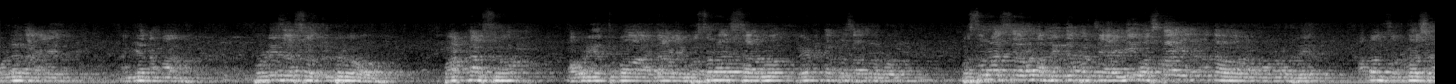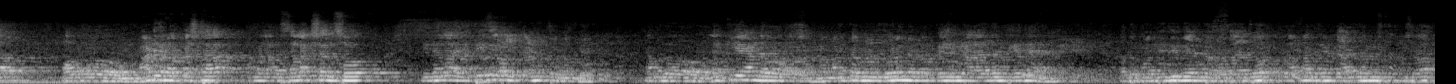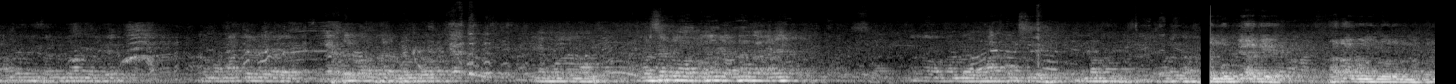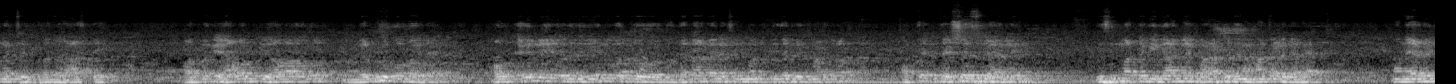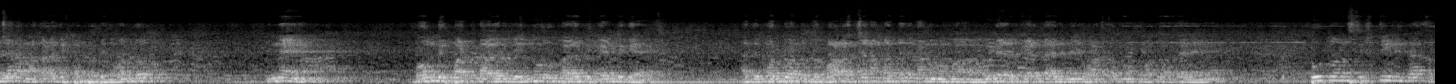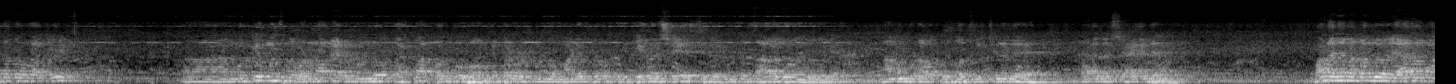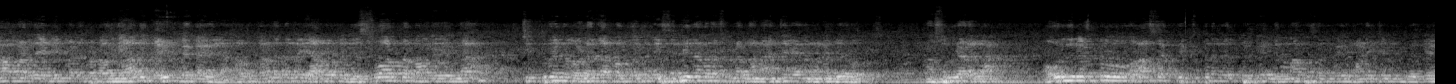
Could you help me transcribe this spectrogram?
ಒಳ್ಳೇದಾಗಲಿ. ಹಂಗೆ ನಮ್ಮ ಪ್ರೊಡ್ಯೂಸರ್ಸ್ ಇಬ್ಬರು ಪಾರ್ಟ್ನರ್ಸು ಅವರಿಗೆ ತುಂಬ ಇದಾಗಲಿ. ಬಸವರಾಜ್ ಸಾರು, ರೇಣುಕಾ ಪ್ರಸಾದ್ ಅವರು. ಬಸವರಾಜ್ ಸಾರು ಅಲ್ಲಿಂದ ಪರಿಚಯ. ಈ ಹೊಸದಾಗಿ ನಾವು ನೋಡಿದ್ವಿ. ಅದೊಂದು ಸಂತೋಷ. ಅವರು ಮಾಡಿರೋ ಕಷ್ಟ, ಆಮೇಲೆ ಅವ್ರ ಸೆಲೆಕ್ಷನ್ಸು ಇದೆಲ್ಲ ಈ ಟೀಸರಲ್ಲಿ ಕಾಣುತ್ತೆ ನಮಗೆ. ನಮ್ಮದು ಲಕ್ಕಿ ಆ್ಯಂಡ್ ನಮ್ಮ ಹೈಕಮಾಂಡ್ ಗೋವಿಂದ ಕೈಯಿಂದ ಆದಂತೆಯೇ ಅದಕ್ಕೊಂದು ಇದಿದೆ ಅಂತ ಗೊತ್ತಾಯಿತು. ಹನ್ನೊಂದು ಗಂಟೆ ಹನ್ನೊಂದು ನಿಮಿಷ ಹನ್ನೊಂದು ವಿಭಾಗದಲ್ಲಿ ನಮ್ಮ ಮಾತಿನಲ್ಲಿ ನಮ್ಮ ನರಸಿಂಹವ್ರ ಮನೆಗೆ ಒಳ್ಳೆಯದಾಗಲಿ ಮಾತನಾಡಿಸಿ ಮಾಡ್ತೀವಿ. ತಾರಾಗೋವಿಂದವರು ನಮ್ಮ ಕನ್ನಡ ಚಿತ್ರದ ಆಸ್ತಿ. ಅವ್ರ ಬಗ್ಗೆ ಯಾವತ್ತೂ ಯಾವಾಗಲೂ ನಮ್ಮೆಲ್ಲರೂ ಗೌರವ ಇದೆ. ಅವ್ರ ಕೈಯಲ್ಲಿ ಏನು ಇವತ್ತು ಜನ ಮೇಲೆ ಸಿನಿಮಾ ಟೀಸರ್ ರಿಲೀಸ್ ಮಾಡಿದ್ರು, ಅತ್ಯಂತ ಯಶಸ್ವಿ ಆಗಲಿ. ಈ ಸಿನಿಮಾದ ಬಗ್ಗೆ ಈಗಾಗಲೇ ಭಾಳಷ್ಟು ಜನ ಮಾತಾಡಿದ್ದಾರೆ. ನಾನು ಎರಡು ವಿಚಾರ ಮಾತಾಡೋಕ್ಕೆ ಇಷ್ಟಪಡ್ತೀನಿ. ಒಂದು ಇನ್ನೇ ಹೋಮ್ ಡಿಪಾರ್ಟ್ಮೆಂಟ್ ಆಗಿರೋದು ಇನ್ನೂರು ರೂಪಾಯಿ ಟಿಕೆಟ್ಗೆ ಅದು ಕೊಟ್ಟುವಂಥದ್ದು ಭಾಳಷ್ಟು ಜನ ಮಧ್ಯದಲ್ಲಿ ನಾನು ಮೀಡಿಯಾದಲ್ಲಿ ಕೇಳ್ತಾ ಇದ್ದೀನಿ ವಾಟ್ಸಪ್ ಮಾತಾಡ್ತಾ ಇದ್ದೀನಿ. ಟೂ ತೌಸಂಡ್ ಸಿಕ್ಸ್ಟೀನಿಂದ ಸತತವಾಗಿ ಮುಖ್ಯಮಂತ್ರಿ ಒಡನಾಟ ಹಿಡ್ಕೊಂಡು, ಕಷ್ಟಪಟ್ಟು ಹೋಮ್ ಡಿಪಾರ್ಟ್ ಹಿಡ್ಕೊಂಡು ಮಾಡಿದ್ದು, ಅದು ಕೇವಲ ಶ್ರೇಯಸ್ ಸಿಗಬೇಕಂತ ತಾರಾಗೋವಿಂದರಿಗೆ ನಾನು ಕೂಡ ಟೂ ತೌಸಂಡ್ ಸಿಕ್ಸ್ಟೀನಲ್ಲೇ ಕಾರ್ಯದರ್ಶಿ ಆಗಿದ್ದೇನೆ. ಭಾಳ ಜನ ಬಂದು, ಯಾರು ನಾವು ಮಾಡಿದೆ ಏನು ಮಾಡಿದೆ, ಬಟ್ ಅವ್ರಿಗೆ ಯಾವುದು ಕ್ರೆಡಿಟ್ ಬೇಕಾಗಿಲ್ಲ. ಅವ್ರ ಕನ್ನಡದಲ್ಲಿ ಯಾವತ್ತು ನಿಸ್ವಾರ್ಥ ಭಾವನೆಯಿಂದ ಚಿತ್ರವನ್ನು ಒಳ್ಳೆದಾಗಬೇಕು ಈ ಸನ್ನಿಧಾನದ ಸುಳ್ಳ, ನಾನು ಆಂಜನೇಯನ ಮನೆ ದೇವರು ನಾನು ಸುಳ್ಳು ಹೇಳಲ್ಲ. ಅವ್ರಿಗಿರಷ್ಟು ಆಸಕ್ತಿ ಚಿತ್ರರಂಗದ ಬಗ್ಗೆ ನಿರ್ಮಾಣ ಬಗ್ಗೆ ವಾಣಿಜ್ಯದ ಬಗ್ಗೆ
